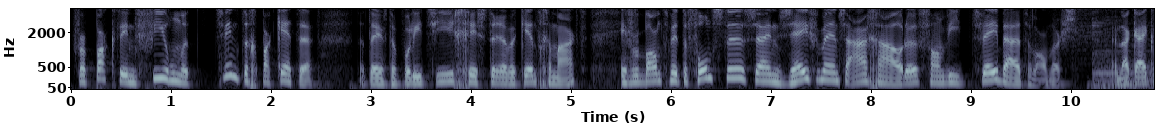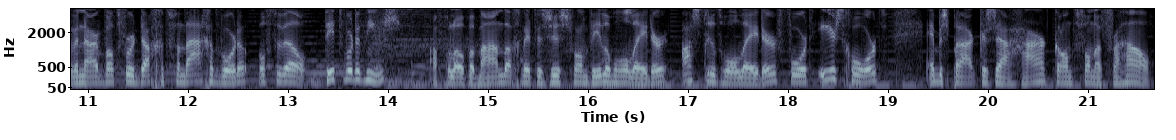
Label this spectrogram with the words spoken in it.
verpakt in 420 pakketten. Dat heeft de politie gisteren bekendgemaakt. In verband met de vondsten zijn zeven mensen aangehouden, van wie twee buitenlanders. En dan kijken we naar wat voor dag het vandaag gaat worden. Oftewel, dit wordt het nieuws. Afgelopen maandag werd de zus van Willem Holleder, Astrid Holleder, voor het eerst gehoord en bespraken ze haar kant van het verhaal.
